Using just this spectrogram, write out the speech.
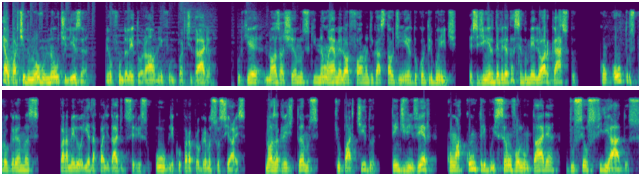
É, o Partido Novo não utiliza nem o fundo eleitoral, nem o fundo partidário, porque nós achamos que não é a melhor forma de gastar o dinheiro do contribuinte. Esse dinheiro deveria estar sendo melhor gasto com outros programas para a melhoria da qualidade do serviço público, para programas sociais. Nós acreditamos que o partido tem de viver com a contribuição voluntária dos seus filiados.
